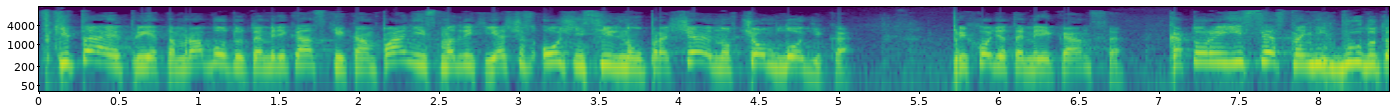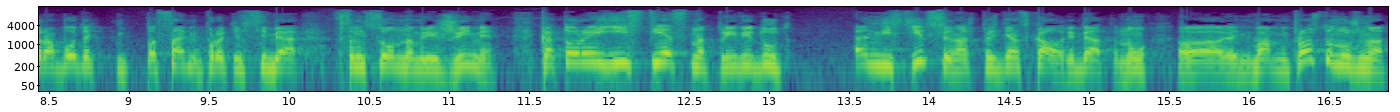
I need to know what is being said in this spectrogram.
в Китае при этом работают американские компании. Смотрите, я сейчас очень сильно упрощаю, но в чем логика? приходят американцы, которые, естественно, не будут работать сами против себя в санкционном режиме, которые, естественно, приведут инвестиции. Наш президент сказал, ребята, ну, э, вам не просто нужно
